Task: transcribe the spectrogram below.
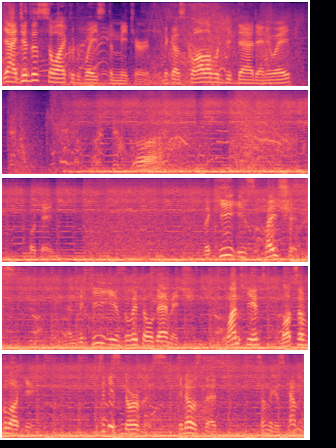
Yeah, I did this so I could waste the meter, because Koala would be dead anyway. Ugh. Okay. The key is patience, and the key is little damage. One hit, lots of blocking. He's nervous. He knows that something is coming.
